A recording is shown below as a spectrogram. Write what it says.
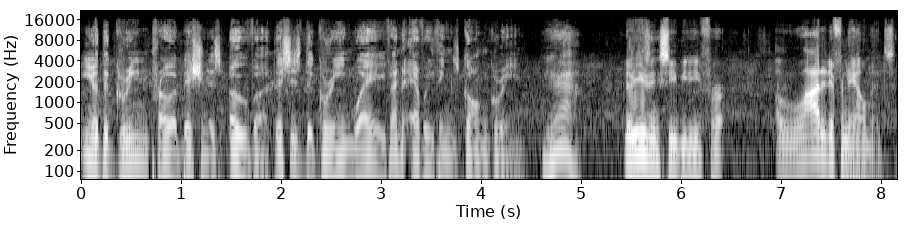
You know, the green prohibition is over. This is the green wave and everything's gone green. Yeah. They're using CBD for a lot of different ailments,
